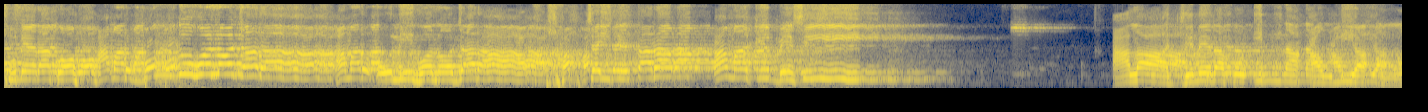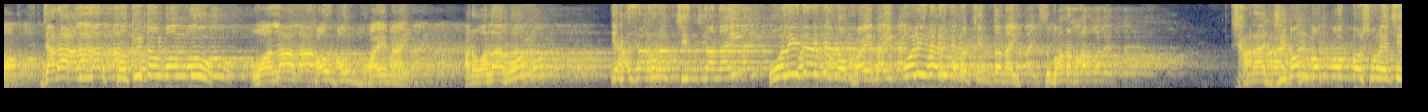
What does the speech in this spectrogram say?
শুনে রাখো। আমার বন্ধু হলো অলি হলো যারা, সবচাইতে তারা আমাকে বেশি। আলা, জেনে রাখো, ইন্না আউলিয়া আল্লাহ। যারা আল্লাহর প্রকৃত বন্ধু, ওয়ালা খাউফুন ভয় নাই। আর ওয়ালা হুম ইহজানুন চিন্তা নাই। ওলিদের কোনো ভয় নাই ওলিদের কোনো চিন্তা নাই। সুবহানাল্লাহ বলে সারা জীবন বক্তব্য শুনেছি,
